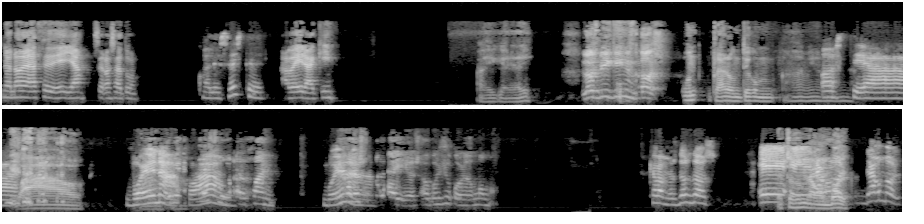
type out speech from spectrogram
No, no, era CD ya, Sega Saturn. ¿cuál es este? A ver, aquí. Ahí, hay ahí. Los Vikings 2. Un, claro, un tío con. Ah, mira. Hostia. Wow. Buena, Juan. jugar, Juan. Buena. jugar a ellos. A con su momo. ¿Qué vamos? Dos, dos. Eh, Esto es un eh, Dragon Ball. Dragon Ball.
